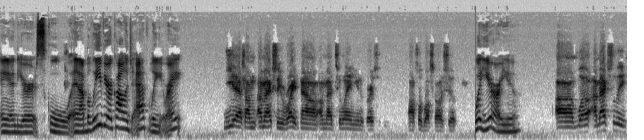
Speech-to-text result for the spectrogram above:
and your school. And I believe you're a college athlete, right? Yes, I'm. I'm actually right now. I'm at Tulane University on football scholarship. What year are you? Um, well, I'm actually,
